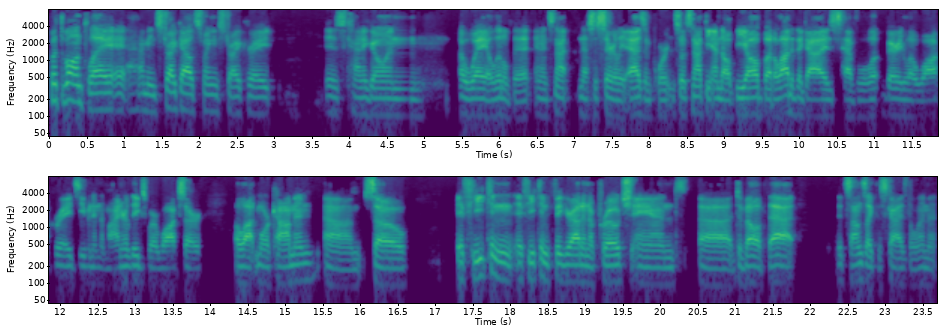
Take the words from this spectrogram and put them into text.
put the ball in play. I mean, strikeout, swinging strike rate is kind of going away a little bit, and it's not necessarily as important. So it's not the end all be all, but a lot of the guys have lo- very low walk rates, even in the minor leagues where walks are a lot more common. Um, so if he can if he can figure out an approach and uh, develop that, it sounds like the sky's the limit.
